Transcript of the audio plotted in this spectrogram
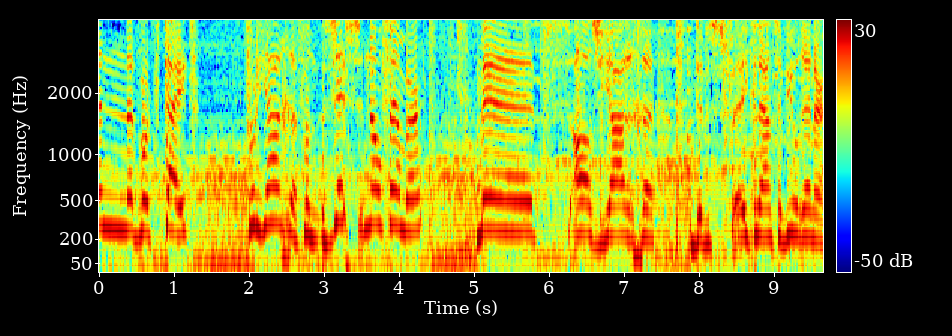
En het wordt tijd voor de jarige van 6 november. Met als jarige de Italiaanse wielrenner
